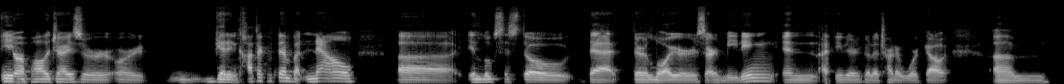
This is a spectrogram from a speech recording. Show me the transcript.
you know apologize or or get in contact with them but now uh it looks as though that their lawyers are meeting and i think they're going to try to work out um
